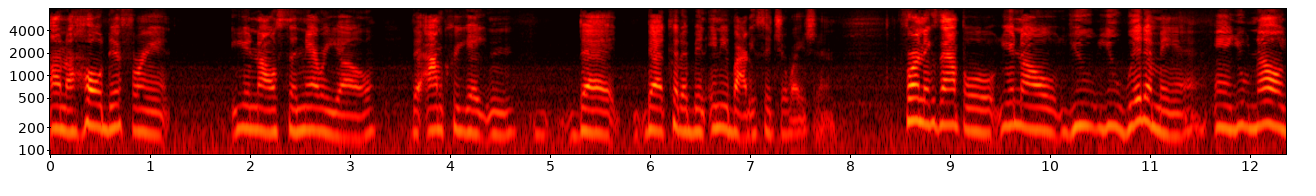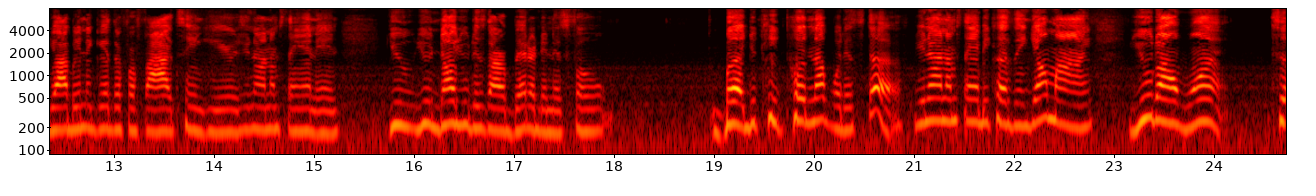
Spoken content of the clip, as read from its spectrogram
on a whole different, you know, scenario that I'm creating that that could have been anybody's situation. For an example, you know, you you with a man and you know y'all been together for five, ten years, you know what I'm saying, and you you know you deserve better than this fool. But you keep putting up with his stuff. You know what I'm saying? Because in your mind, you don't want to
